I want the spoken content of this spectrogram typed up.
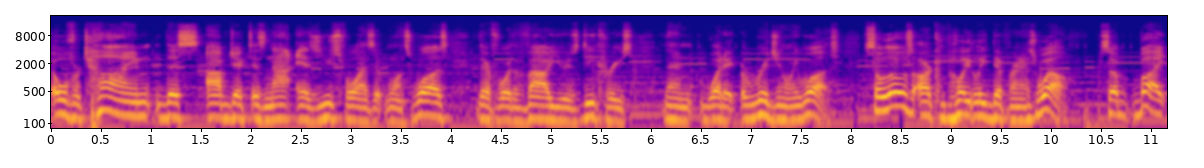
over time, this object is not as useful as it once was, therefore, the value is decreased than what it originally was. So, those are completely different as well. So, but,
